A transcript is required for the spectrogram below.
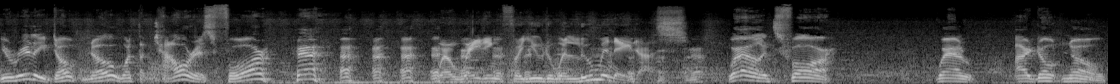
You really don't know what the tower is for? We're waiting for you to illuminate us. Well, it's for. Well, I don't know.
